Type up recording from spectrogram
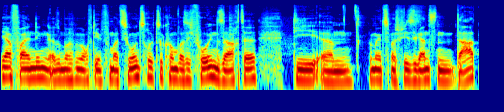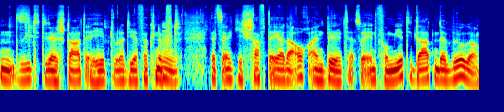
Ja, vor allen Dingen, also um auf die Information zurückzukommen, was ich vorhin sagte, die, ähm, wenn man jetzt zum Beispiel diese ganzen Daten sieht, die der Staat erhebt oder die er verknüpft, mhm. letztendlich schafft er ja da auch ein Bild. Also er informiert die Daten der Bürger.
